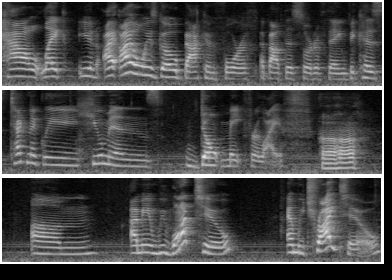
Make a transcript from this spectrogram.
how like you know I, I always go back and forth about this sort of thing because technically humans don't mate for life Uh huh. Um, I mean, we want to, and we try to,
